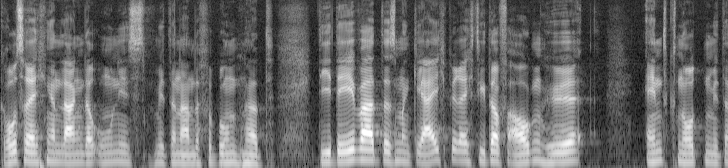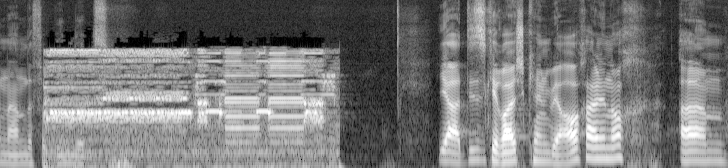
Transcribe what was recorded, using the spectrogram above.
Großrechenanlagen der Unis miteinander verbunden hat. Die Idee war, dass man gleichberechtigt auf Augenhöhe Endknoten miteinander verbindet. Ja, dieses Geräusch kennen wir auch alle noch. Ähm,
